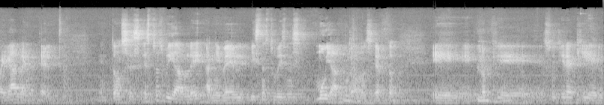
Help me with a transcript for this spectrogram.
regala Intel. Entonces, esto es viable a nivel business to business muy alto, ¿no es cierto? Eh, lo que sugiere aquí el,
